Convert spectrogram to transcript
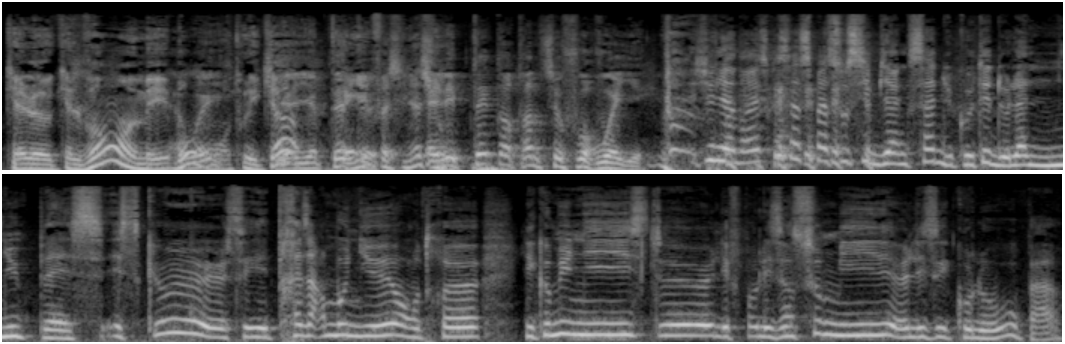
qu'elle qu'elle vend, mais ah bon, en tous les cas, il y a, une fascination. Elle est peut-être en train de se fourvoyer. Julien, est-ce que ça se passe aussi bien que ça du côté de la Nupes? Est-ce que c'est très harmonieux entre les communistes, les, les insoumis, les écolos ou pas?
